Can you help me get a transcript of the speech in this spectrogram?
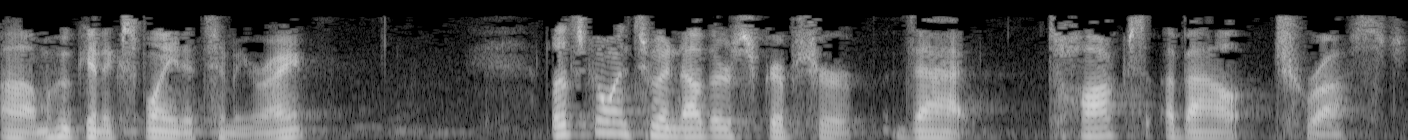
um, who can explain it to me, right? Let's go into another scripture that talks about trust.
